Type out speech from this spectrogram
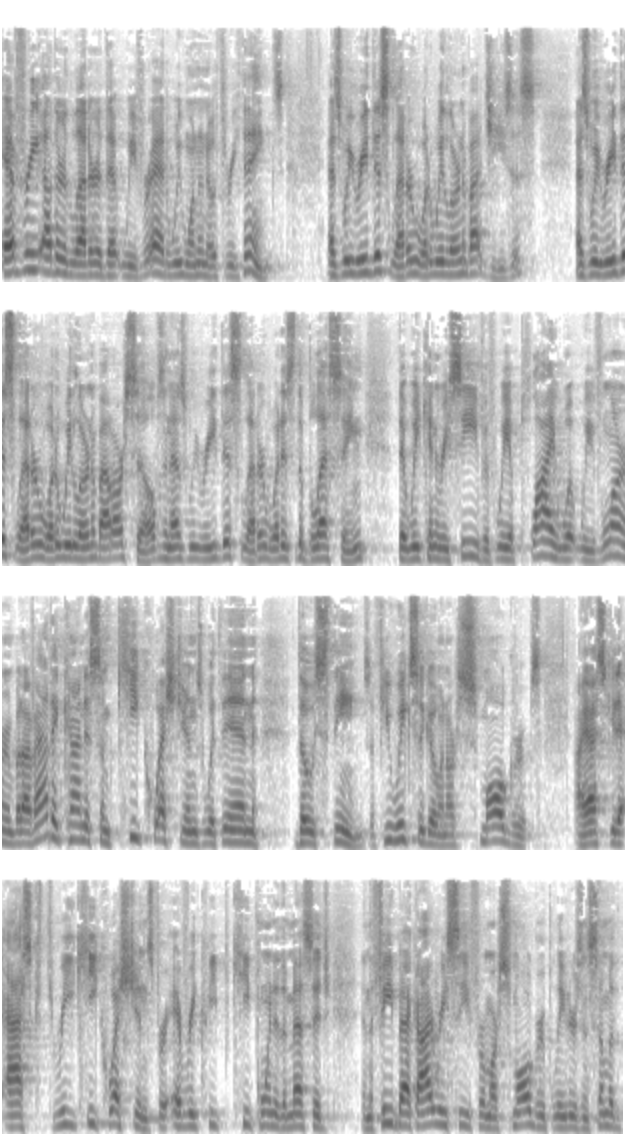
every other letter that we've read, we want to know three things. As we read this letter, what do we learn about Jesus? As we read this letter, what do we learn about ourselves? And as we read this letter, what is the blessing that we can receive if we apply what we've learned? But I've added kind of some key questions within those themes. A few weeks ago in our small groups, I ask you to ask three key questions for every key, point of the message. And the feedback I received from our small group leaders and some of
